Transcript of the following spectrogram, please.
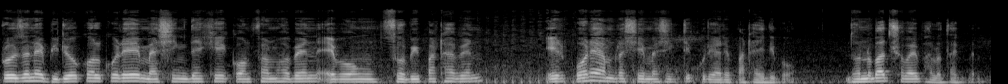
প্রয়োজনে ভিডিও কল করে ম্যাশিং দেখে কনফার্ম হবেন এবং ছবি পাঠাবেন। এরপরে আমরা সেই মেশিনটি কুরিয়ারে পাঠিয়ে দিব। ধন্যবাদ, সবাই ভালো থাকবেন।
